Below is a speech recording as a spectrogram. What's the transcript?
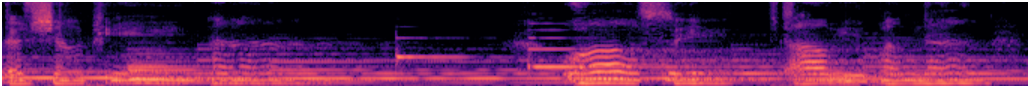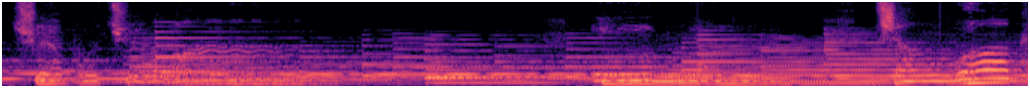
得享平安。我虽遭遇患难。却不绝望，因你将我高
